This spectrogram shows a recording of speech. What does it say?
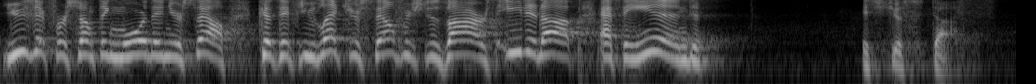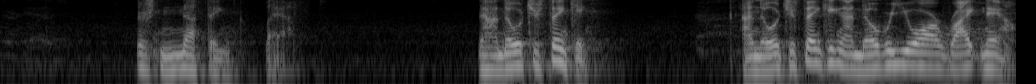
use it for something more than yourself. Because if you let your selfish desires eat it up at the end, it's just stuff. There's nothing left. Now, I know what you're thinking. I know what you're thinking. I know where you are right now.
